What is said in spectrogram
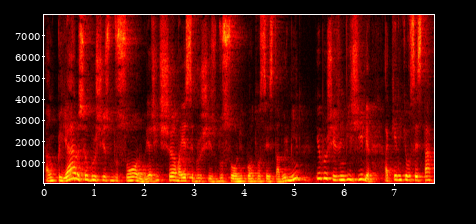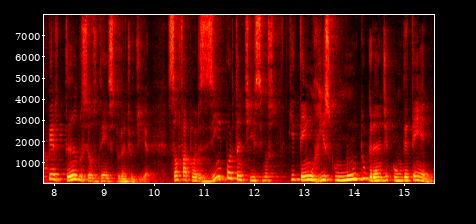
a ampliar o seu bruxismo do sono, e a gente chama esse bruxismo do sono enquanto você está dormindo, e o bruxismo em vigília, aquele em que você está apertando os seus dentes durante o dia são fatores importantíssimos que têm um risco muito grande com o DTM.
